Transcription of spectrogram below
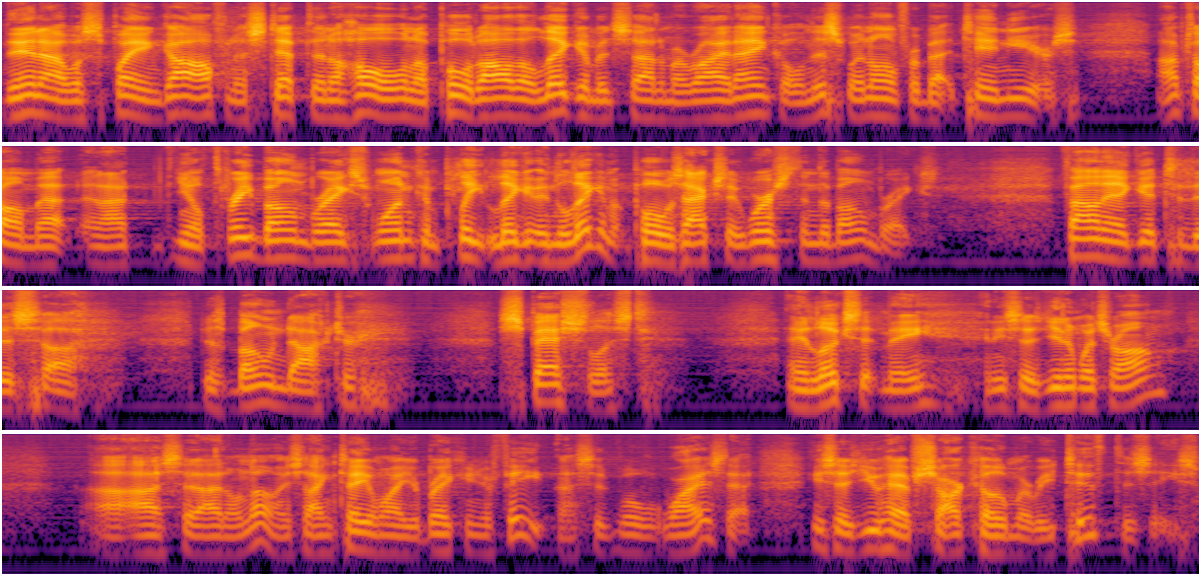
Then I was playing golf and I stepped in a hole and I pulled all the ligaments out of my right ankle. And this went on for about 10 years. I'm talking about, and I, you know, three bone breaks, one complete ligament. And the ligament pull was actually worse than the bone breaks. Finally, I get to this, uh, this bone doctor, specialist, and he looks at me and he says, You know what's wrong? I said, I don't know. He said, I can tell you why you're breaking your feet. I said, Well, why is that? He says, You have Charcot-Marie tooth disease.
